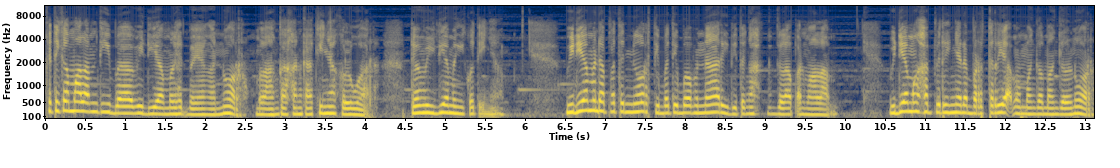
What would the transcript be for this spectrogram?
Ketika malam tiba, Widya melihat bayangan Nur melangkahkan kakinya keluar, dan Widya mengikutinya. Widya mendapati Nur tiba-tiba menari di tengah kegelapan malam. Widya menghampirinya dan berteriak memanggil-manggil Nur,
